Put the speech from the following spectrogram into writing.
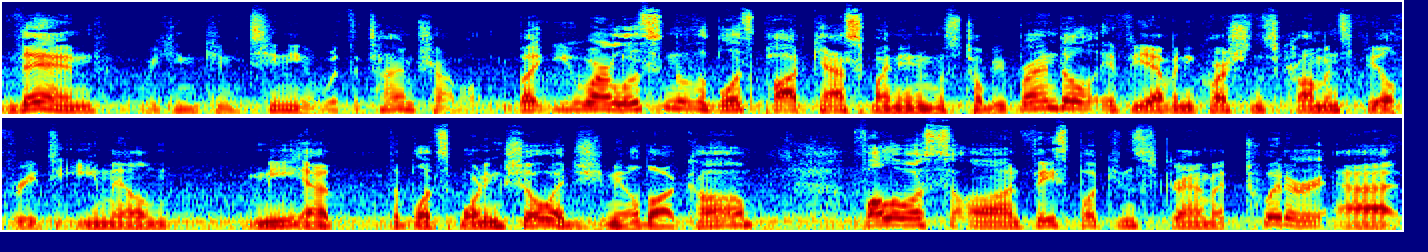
then we can continue with the time travel. But you are listening to the Blitz Podcast. My name is Toby Brendel. If you have any questions or comments, feel free to email me at the Blitz Morning Show at gmail.com. Follow us on Facebook, Instagram, at Twitter at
